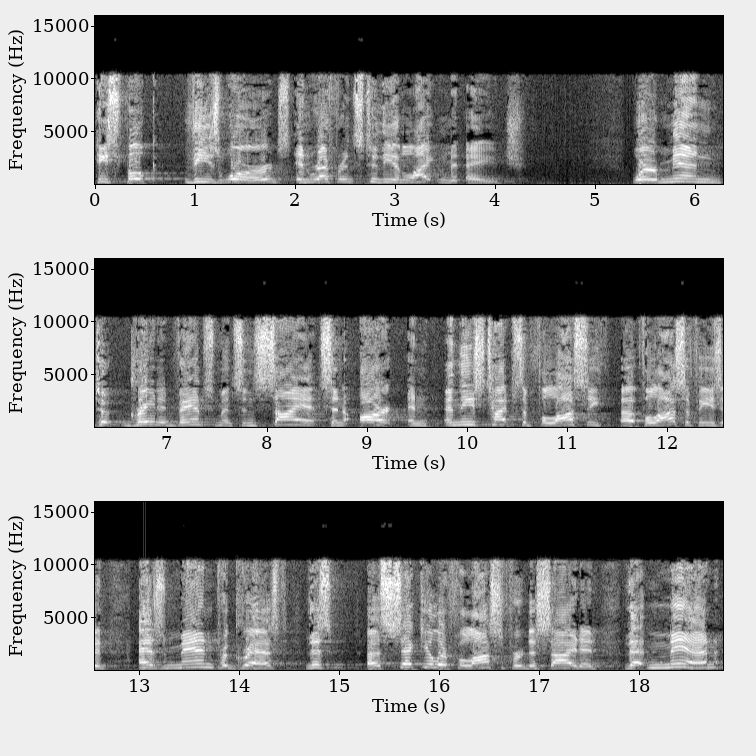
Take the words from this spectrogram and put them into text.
He spoke these words in reference to the Enlightenment age where men took great advancements in science and art and, and these types of philosophy, uh, philosophies. And as man progressed, this uh, secular philosopher decided that men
